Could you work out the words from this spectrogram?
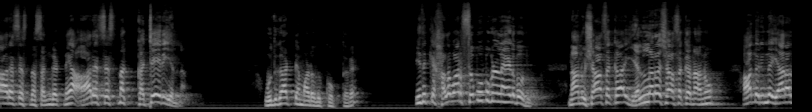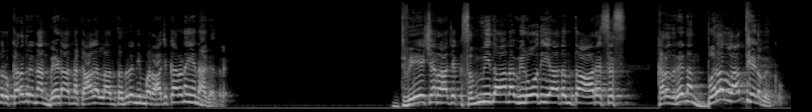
ಆರ್ ಎಸ್ ಎಸ್ನ ಸಂಘಟನೆಯ ಆರ್ ಎಸ್ ಎಸ್ನ ಕಚೇರಿಯನ್ನು ಉದ್ಘಾಟನೆ ಮಾಡೋದಕ್ಕೆ ಹೋಗ್ತಾರೆ. ಇದಕ್ಕೆ ಹಲವಾರು ಸಬೂಬುಗಳನ್ನ ಹೇಳ್ಬೋದು. ನಾನು ಶಾಸಕ, ಎಲ್ಲರ ಶಾಸಕ ನಾನು. ಆದ್ದರಿಂದ ಯಾರಾದರೂ ಕರೆದ್ರೆ ನಾನು ಬೇಡ ಅನ್ನೋಕ್ಕಾಗಲ್ಲ ಅಂತಂದರೆ ನಿಮ್ಮ ರಾಜಕಾರಣ ಏನಾಗಾದ್ರೆ? ದ್ವೇಷ ರಾಜ ಸಂವಿಧಾನ ವಿರೋಧಿಯಾದಂಥ ಆರ್ ಎಸ್ ಎಸ್ ಕರೆದ್ರೆ ನಾನು ಬರಲ್ಲ ಅಂತ ಹೇಳಬೇಕು.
